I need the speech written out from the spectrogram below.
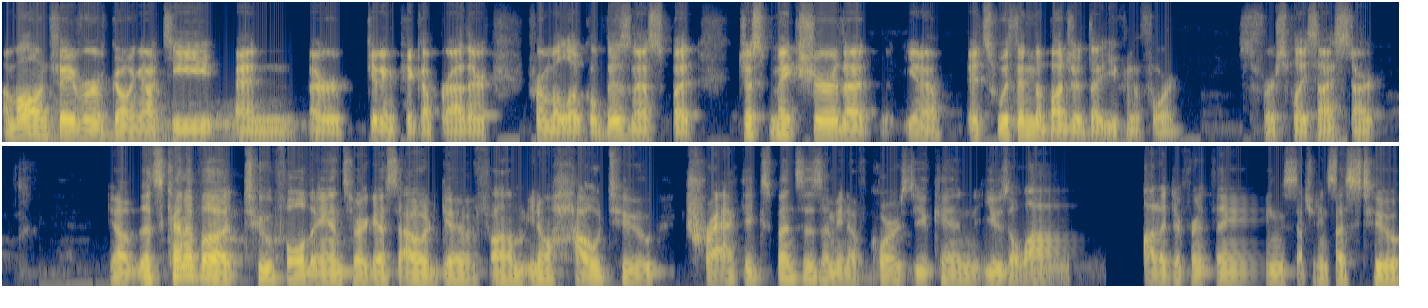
I'm all in favor of going out to eat and or getting pickup rather from a local business, but just make sure that you know it's within the budget that you can afford. It's the first place I start. Yeah, that's kind of a twofold answer, I guess I would give. Um, you know, how to track expenses. I mean, of course, you can use a lot lot of different things such as to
